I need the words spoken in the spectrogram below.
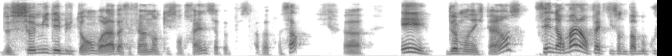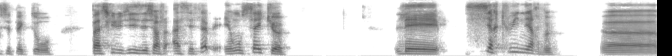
de semi-débutant. Voilà, bah, ça fait un an qu'il s'entraîne, c'est à, peu près ça. Et de mon expérience, c'est normal en fait qu'il ne sente pas beaucoup ses pectoraux parce qu'il utilise des charges assez faibles et on sait que les circuits nerveux, euh,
